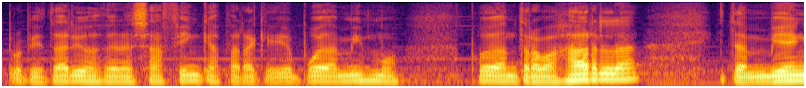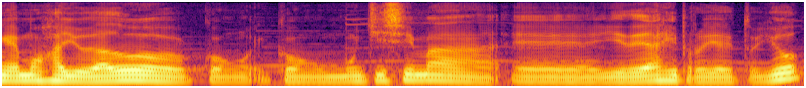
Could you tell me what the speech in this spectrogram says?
propietarios de esas fincas para que puedan mismo puedan trabajarla y también hemos ayudado con, con muchísimas ideas y proyectos. Yo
